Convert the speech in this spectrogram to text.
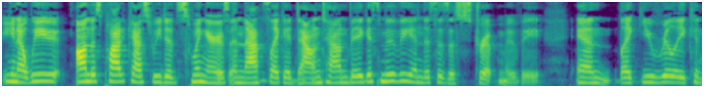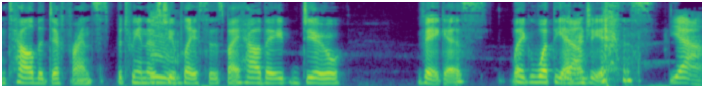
you know, we on this podcast we did Swingers, and that's like a downtown Vegas movie, and this is a strip movie, and like you really can tell the difference between those two Mm. places by how they do Vegas, like what the Yeah. energy is. Yeah,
